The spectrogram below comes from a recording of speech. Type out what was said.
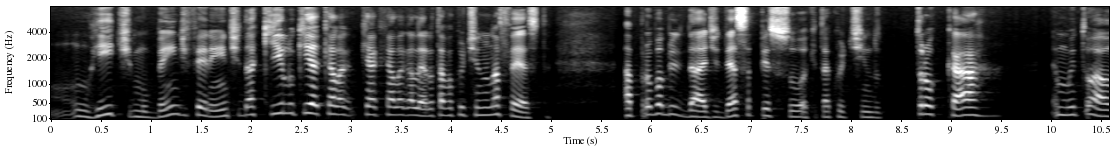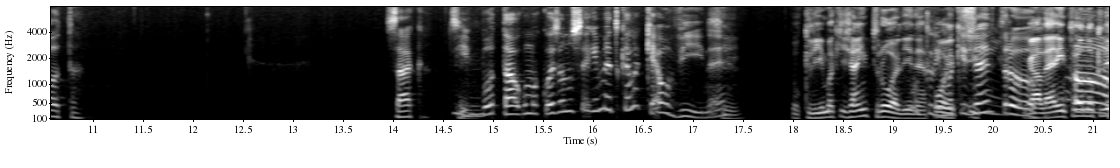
um ritmo bem diferente daquilo que aquela, que aquela galera estava curtindo na festa. A probabilidade dessa pessoa que está curtindo trocar é muito alta. Saca? E Sim. botar alguma coisa no segmento que ela quer ouvir, né? Sim. O clima que já entrou ali, né? O clima Pô, que e- já entrou. Galera entrou no Ó, clima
